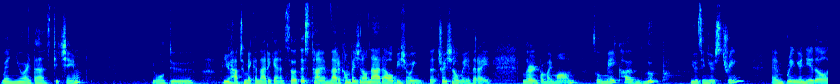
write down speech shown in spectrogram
When you are done stitching you will do you have to make a knot again. So this time not a conventional knot. I will be showing the traditional way that I learned from my mom. So make a loop using your string and bring your needle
